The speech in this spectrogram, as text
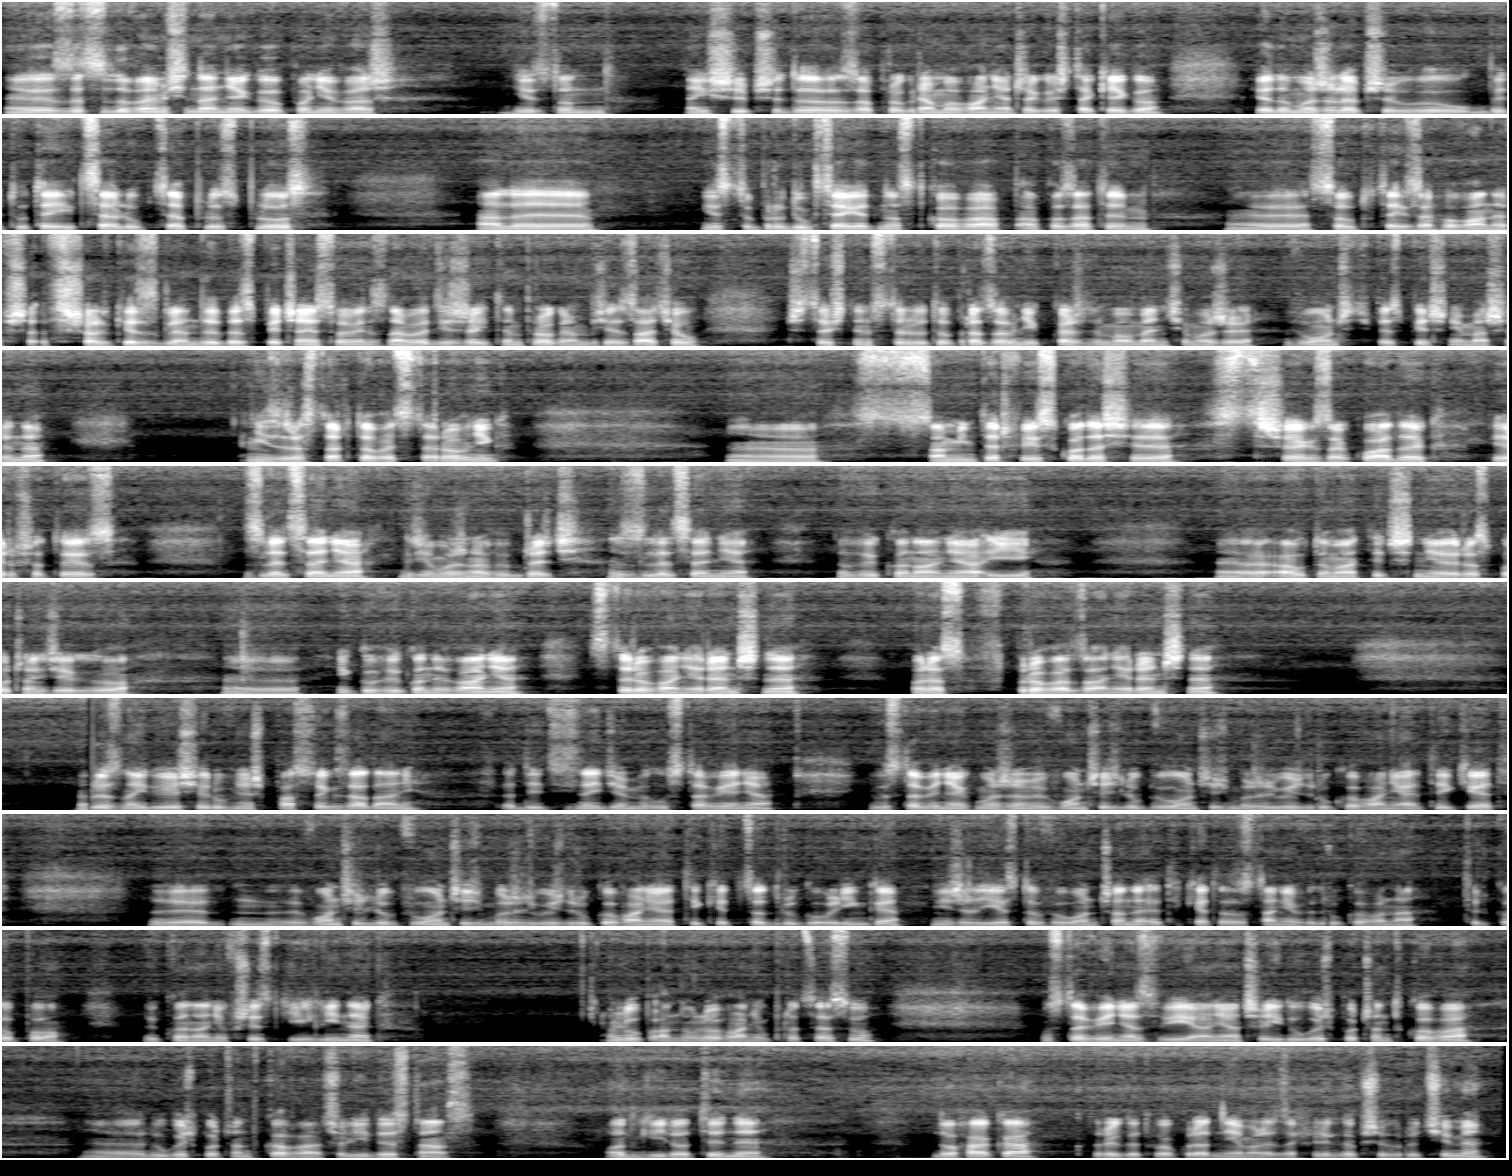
E, Zdecydowałem się na niego, ponieważ jest on najszybszy do zaprogramowania czegoś takiego. Wiadomo, że lepszy byłby tutaj C lub C++, ale jest to produkcja jednostkowa, a poza tym są tutaj zachowane wsze- wszelkie względy bezpieczeństwa, więc nawet jeżeli ten program by się zaciął, czy coś w tym stylu, to pracownik w każdym momencie może wyłączyć bezpiecznie maszynę i zrestartować sterownik. E, Sam interfejs składa się z trzech zakładek. Pierwsza to jest zlecenia, gdzie można wybrać zlecenie do wykonania i e, automatycznie rozpocząć jego, e, jego wykonywanie. Sterowanie ręczne oraz wprowadzanie ręczne. Znajduje się również pasek zadań. W edycji znajdziemy ustawienia. W ustawieniach możemy włączyć lub wyłączyć możliwość drukowania etykiet. y, Włączyć lub wyłączyć możliwość drukowania etykiet co drugą linkę. Jeżeli jest to wyłączone, etykieta zostanie wydrukowana tylko po wykonaniu wszystkich linek lub anulowaniu procesu. Ustawienia zwijania, czyli długość początkowa. Y, Długość początkowa, czyli dystans od gilotyny do haka, którego tu akurat nie ma, ale za chwilę go przywrócimy.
